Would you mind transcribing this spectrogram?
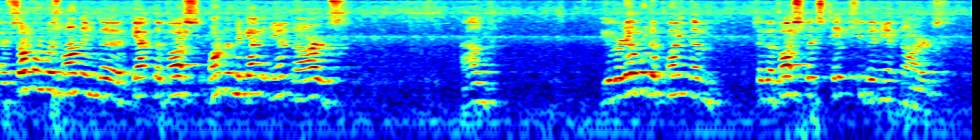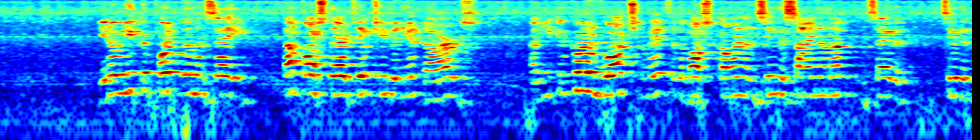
if someone was wanting to get the bus, wanting to get the Newtownards, and you were able to point them to the bus which takes you to Newtownards, you know, you could point to them and say, that bus there takes you to Newtownards, and you could go and watch and wait for the bus coming and see the sign on it and say that, see that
